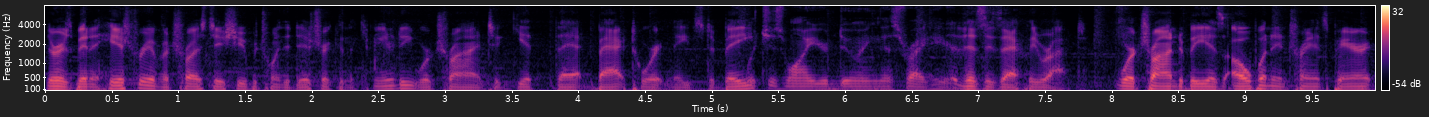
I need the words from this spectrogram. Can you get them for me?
There has been a history of a trust issue between the district and the community. We're trying to get that back to where it needs to be. which is why you're doing this right here. That's exactly right. We're trying to be as open and transparent.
